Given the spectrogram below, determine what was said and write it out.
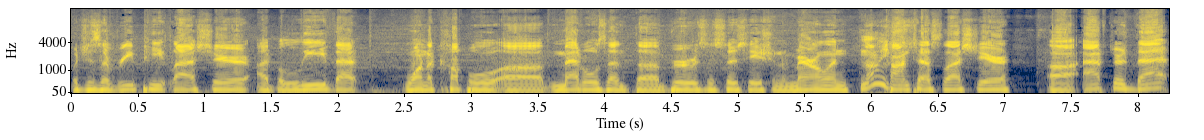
which is a repeat last year. I believe that won a couple uh, medals at the Brewers Association of Maryland Nice. contest last year. Uh, after that,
